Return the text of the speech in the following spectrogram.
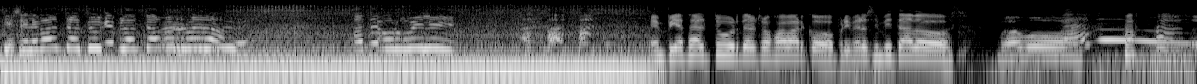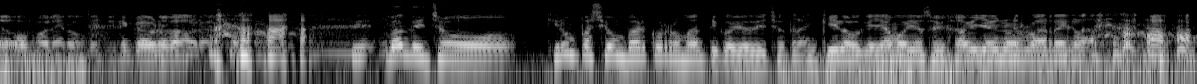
¡Que se levanta tú, que plantamos rueda! ¡Hacemos Willy! Empieza el tour del sofá barco. Primeros invitados. Vamos. Yo soy gongolero, 25 euros la hora. Sí, Me han dicho, quiero un paseo en barco romántico. Yo he dicho, tranquilo, que llamo yo soy Javi y él nos lo arregla.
